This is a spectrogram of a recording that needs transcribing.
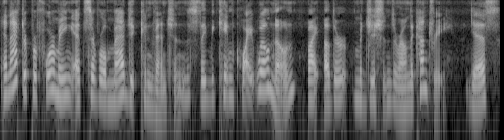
And after performing at several magic conventions, they became quite well known by other magicians around the country. Yes,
